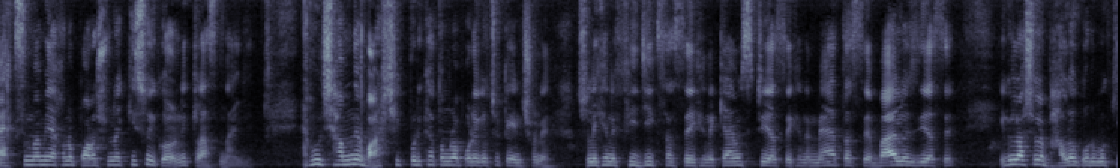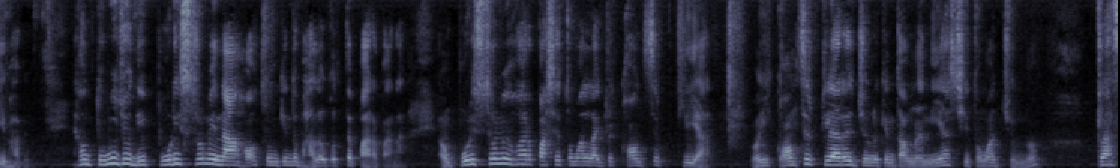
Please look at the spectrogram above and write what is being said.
ম্যাক্সিমামই এখনও পড়াশোনা কিছুই করনি ক্লাস নাইনে এখন সামনে বার্ষিক পরীক্ষা তোমরা পড়ে গেছো টেনশনে আসলে এখানে ফিজিক্স আছে, এখানে কেমিস্ট্রি আছে, এখানে ম্যাথ আছে বায়োলজি আছে। এগুলো আসলে ভালো করব কীভাবে? এখন তুমি যদি পরিশ্রমী না হও, তুমি কিন্তু ভালো করতে পারবা না। এবং পরিশ্রমী হওয়ার পাশে তোমার লাগবে কনসেপ্ট ক্লিয়ার এবং এই কনসেপ্ট ক্লিয়ারের জন্য কিন্তু আমরা নিয়ে আসছি তোমার জন্য ক্লাস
